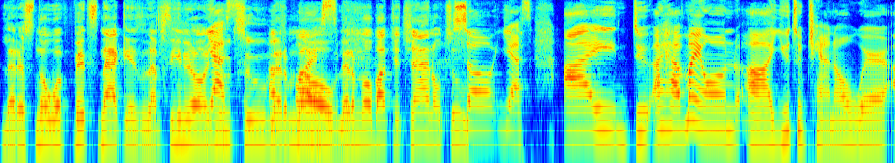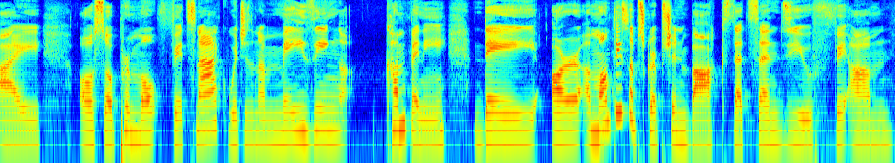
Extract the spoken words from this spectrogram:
Let us know what Fit Snack is, I've seen it on Yes, YouTube. Let them know. Let them know about your channel too. So yes, I do. I have my own uh, YouTube channel where I also promote Fit Snack, which is an amazing company. They are a monthly subscription box that sends you fit, um,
